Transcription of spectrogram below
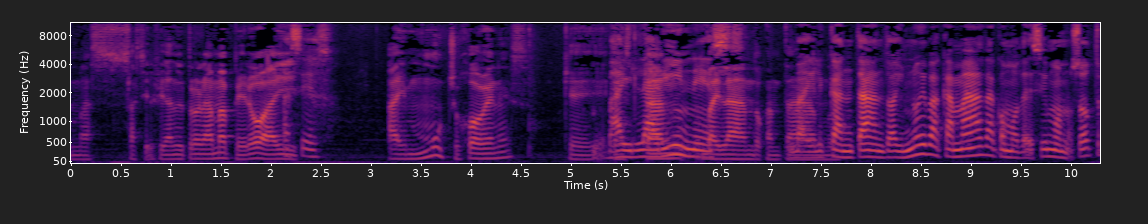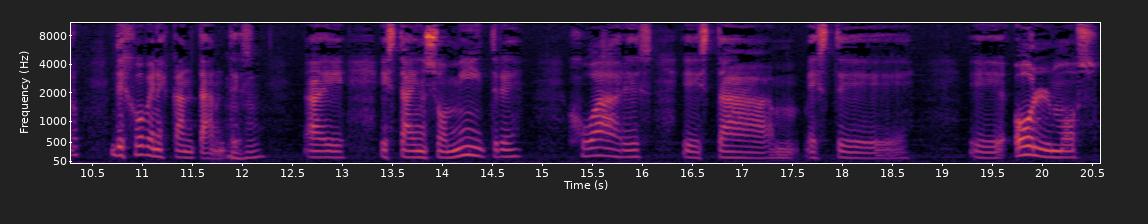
más hacia el final del programa, pero hay, hay muchos jóvenes que bailarines bailando, cantando. cantando. Hay nueva camada, como decimos nosotros, de jóvenes cantantes. hay, está Enzo Mitre, Juárez, está este eh, Olmos,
